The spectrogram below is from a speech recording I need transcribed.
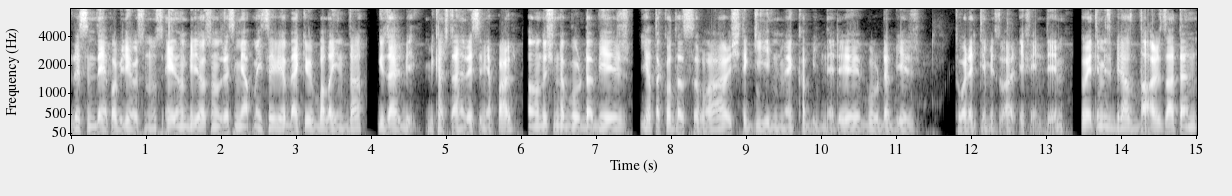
resim de yapabiliyorsunuz. Alan biliyorsunuz resim yapmayı seviyor. Belki bir balayında güzel bir birkaç tane resim yapar. Onun dışında burada bir yatak odası var. İşte giyinme kabinleri. Burada bir tuvaletimiz var efendim. Tuvaletimiz biraz dar. Zaten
